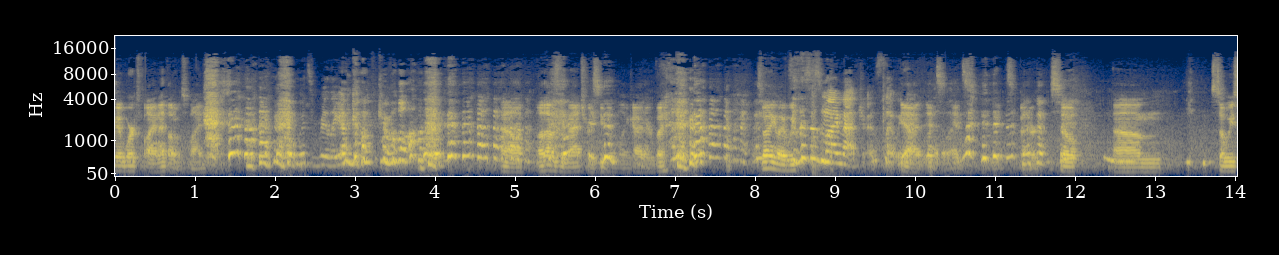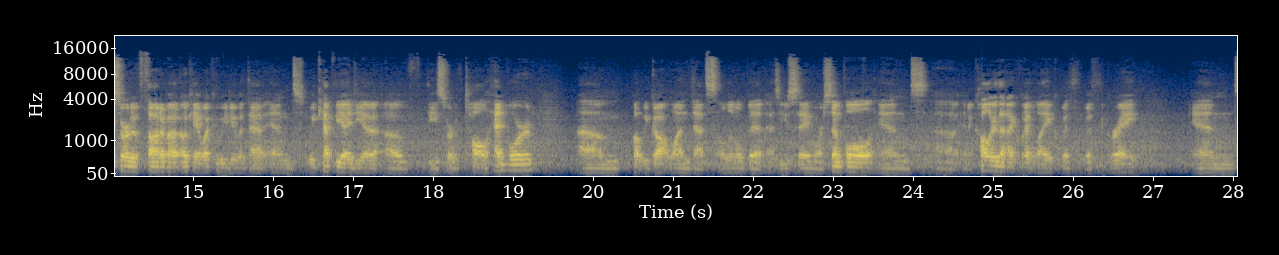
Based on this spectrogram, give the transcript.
it worked fine. I thought it was fine. it was really uncomfortable. Uh, oh, that was the mattress you didn't like either. But so anyway, we so this is my mattress that we yeah, it's it's it's better. So um, so we sort of thought about okay, what could we do with that, and we kept the idea of the sort of tall headboard, um, but we got one that's a little bit, as you say, more simple and uh, in a color that I quite like with with the gray. And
